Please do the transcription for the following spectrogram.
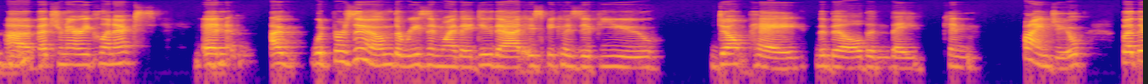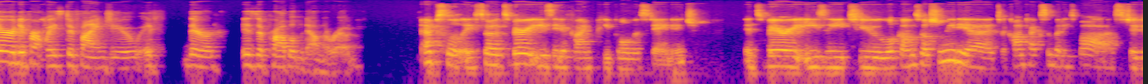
mm-hmm. uh, veterinary clinics, and I would presume the reason why they do that is because if you don't pay the bill, then they can find you. But there are different ways to find you if there is a problem down the road. Absolutely. So it's very easy to find people in this day and age it's very easy to look on social media to contact somebody's boss to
